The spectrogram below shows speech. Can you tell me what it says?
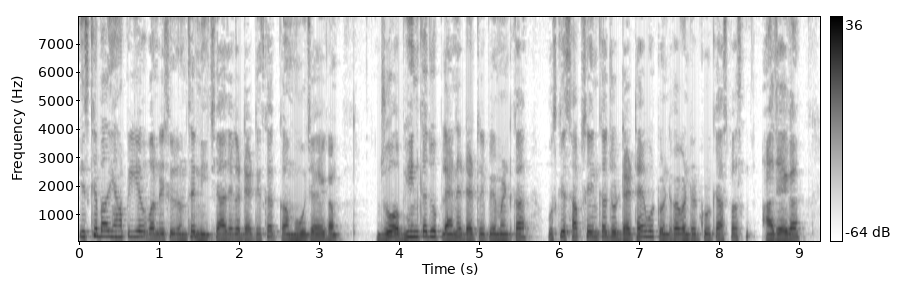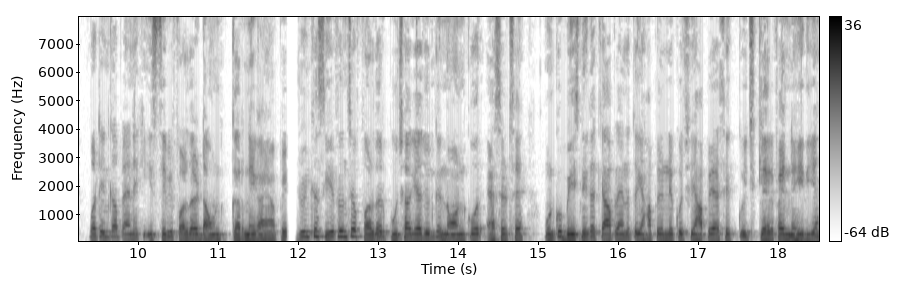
इसके बाद यहाँ पे ये वन रेशो वन से नीचे आ जाएगा डेट इसका कम हो जाएगा। जो अभी इनका जो प्लान है डेट रिपेमेंट का, उसके हिसाब से इनका जो डेट है, वो ट्वेंटी फाइव हंड्रेड करोड़ के आसपास आ जाएगा। बट इनका प्लान है कि इससे भी फर्दर डाउन करने का यहाँ पे। जो इनका सी उनसे फर्दर पूछा गया, जो इनके नॉन कोर एसेट्स है, उनको बेचने का क्या प्लान है तो यहाँ पे उन्होंने कुछ, यहाँ पे ऐसे कुछ क्लैरिफाई नहीं दिया।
